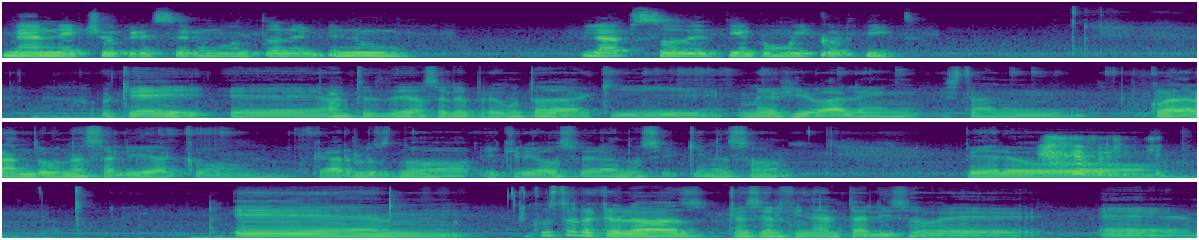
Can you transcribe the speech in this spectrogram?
me han hecho crecer un montón en, en un lapso de tiempo muy cortito. Ok, eh, antes de hacerle pregunta aquí, Mef y Valen están cuadrando una salida con Carlos No y Criosfera, no sé quiénes son, pero em, justo lo que hablabas casi al final, Tali, sobre em,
